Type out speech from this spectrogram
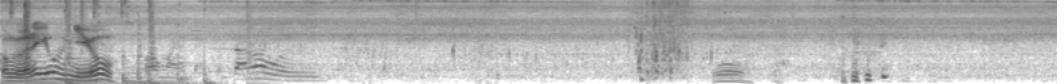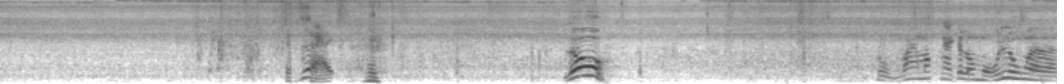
Con ngựa nó yếu hơn nhiều Con này cũng đó Wow. Cách xài Lu! Đủ má móc ngay cái lỗ mũi luôn à.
